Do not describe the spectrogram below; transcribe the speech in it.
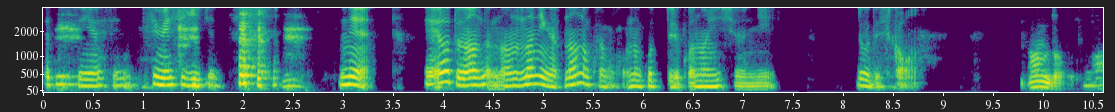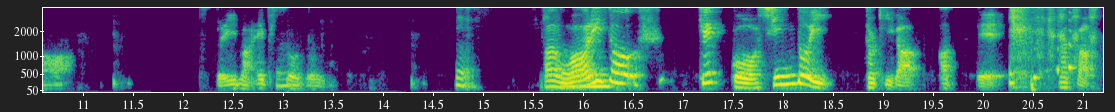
ちょっとすみません。詰めすぎちゃう。ねえ。え、あとなんだな、何が、何の回が残ってるかな、印象に。どうですか？なんだろうな。ちょっと今、エピソードに。ねえ。あの割と結構しんどい時があって、なんか、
